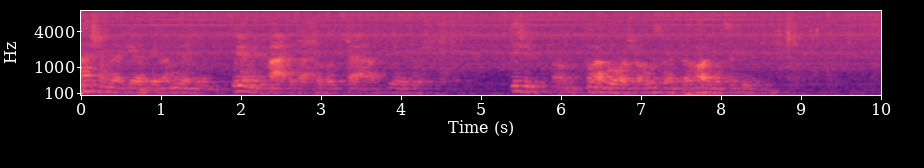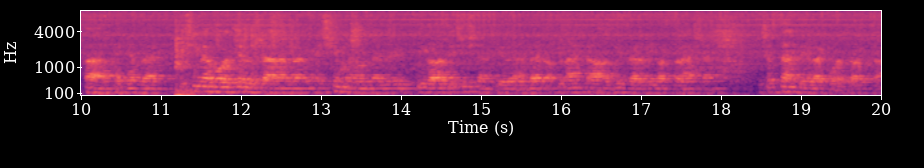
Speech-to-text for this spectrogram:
más emberek életében ugyanúgy, ugyanúgy változás hozott fel Jézus. Kicsit tovább olvasva a 25 30 találunk egy ember. És innen volt Jeruzsálemben egy Simonon nevű igaz és istenfélő ember, aki látta az Izrael vigasztalását, és a Szentlélek volt rajta.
